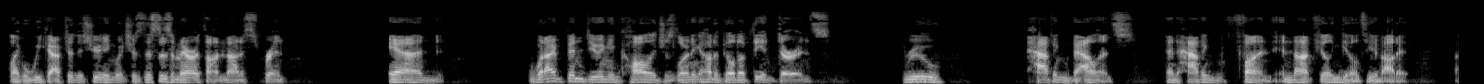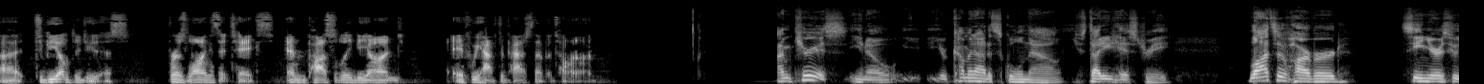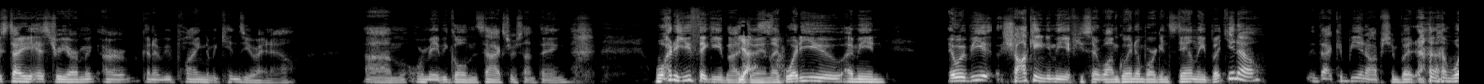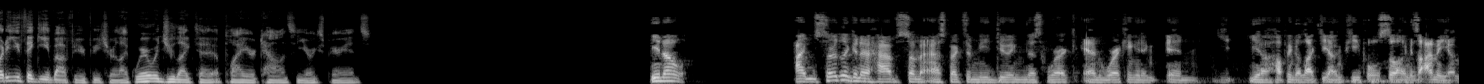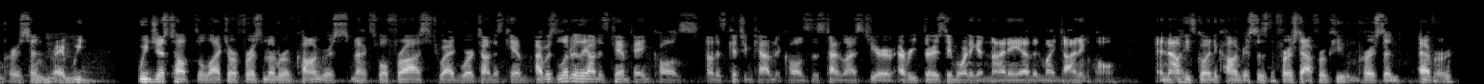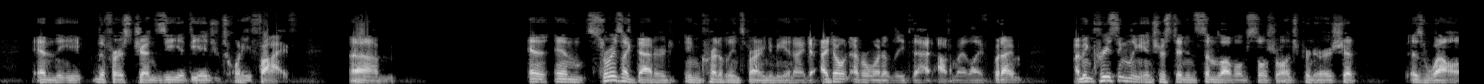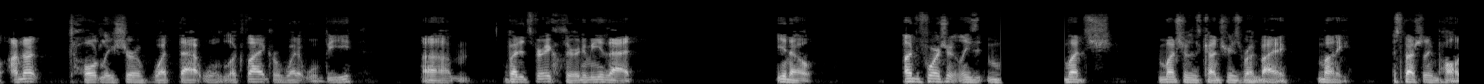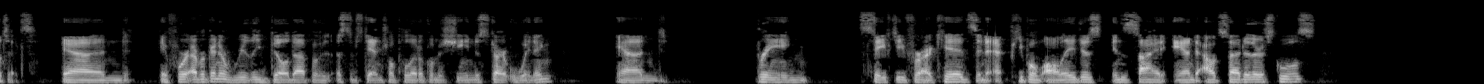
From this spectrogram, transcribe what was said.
like a week after the shooting, which is this is a marathon, not a sprint. And what I've been doing in college is learning how to build up the endurance through having balance and having fun and not feeling guilty about it uh, to be able to do this for as long as it takes and possibly beyond if we have to pass that baton on. I'm curious, you know, you're coming out of school now, you studied history. Lots of Harvard seniors who study history are, are going to be applying to McKinsey right now, um, or maybe Goldman Sachs or something. what are you thinking about yes. doing? Like, what do you, I mean, it would be shocking to me if you said, well, I'm going to Morgan Stanley, but you know, that could be an option. But what are you thinking about for your future? Like, where would you like to apply your talents and your experience? You know, I'm certainly going to have some aspect of me doing this work and working in, in, you know, helping elect young people so long as I'm a young person, mm-hmm. right? We, we just helped elect our first member of Congress, Maxwell Frost, who I'd worked on his camp. I was literally on his campaign calls, on his kitchen cabinet calls this time last year, every Thursday morning at 9 a.m. in my dining hall. And now he's going to Congress as the first Afro-Cuban person ever and the, the first Gen Z at the age of 25. Um, and, and stories like that are incredibly inspiring to me, and I, I don't ever want to leave that out of my life. But I'm I'm increasingly interested in some level of social entrepreneurship as well. I'm not totally sure what that will look like or what it will be, um, but it's very clear to me that you know, unfortunately, much much of this country is run by money, especially in politics, and if we're ever going to really build up a, a substantial political machine to start winning and bringing safety for our kids and people of all ages inside and outside of their schools,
